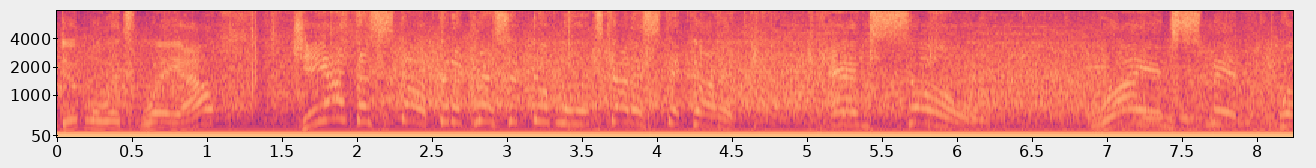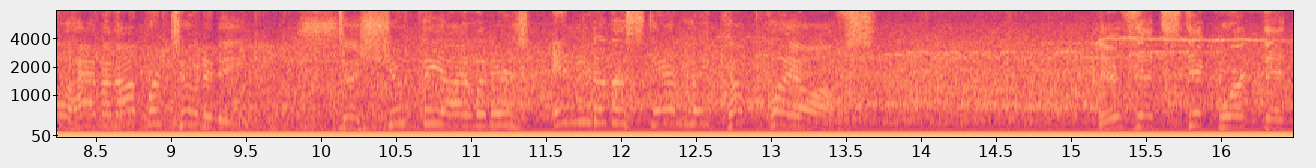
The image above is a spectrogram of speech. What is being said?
Dubielewicz way out. Gionta stopped an aggressive Dubielewicz, got a stick on it. And so, Ryan Smyth will have an opportunity to shoot the Islanders into the Stanley Cup playoffs. There's that stick work that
